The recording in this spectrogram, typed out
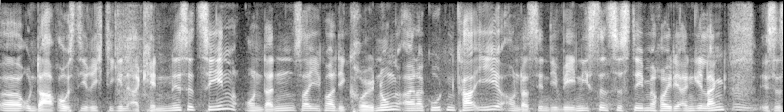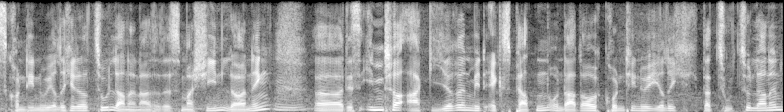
Äh, und daraus die richtigen Erkenntnisse ziehen. Und dann, sage ich mal, die Krönung einer guten KI, und das sind die wenigsten Systeme heute angelangt, mhm. ist das kontinuierliche Dazulernen, also das Machine Learning, mhm. äh, das Interagieren mit Experten und dadurch kontinuierlich dazuzulernen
